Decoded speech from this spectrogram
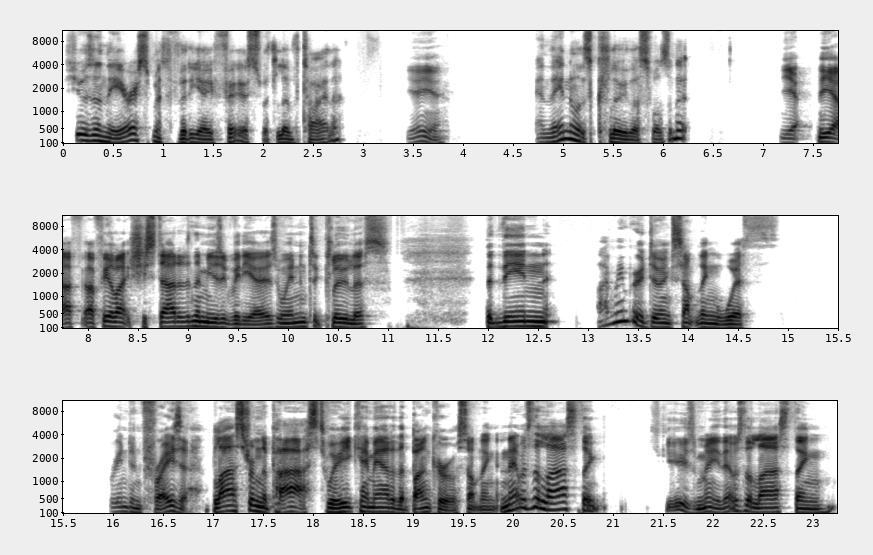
She was in the Aerosmith video first with Liv Tyler. Yeah, yeah. And then it was Clueless, wasn't it? Yeah, yeah. I, f- I feel like she started in the music videos, went into Clueless, but then I remember her doing something with Brendan Fraser, Blast from the Past, where he came out of the bunker or something, and that was the last thing. Excuse me, that was the last thing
